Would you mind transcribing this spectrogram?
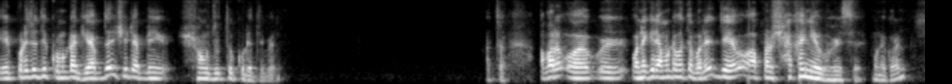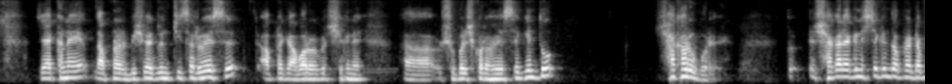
এরপরে যদি কোনোটা গ্যাপ দেয় সেটা আপনি সংযুক্ত করে দেবেন। আচ্ছা আবার অনেকের এমনটা হতে পারে যে আপনার শাখায় নিয়োগ হয়েছে মনে করেন। যে এখানে আপনার বিষয়ে একজন টিচার রয়েছে আপনাকে আবার সেখানে সুপারিশ করা হয়েছে কিন্তু শাখার উপরে। তো শাখার এগেনিস্টে কিন্তু আপনার একটা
